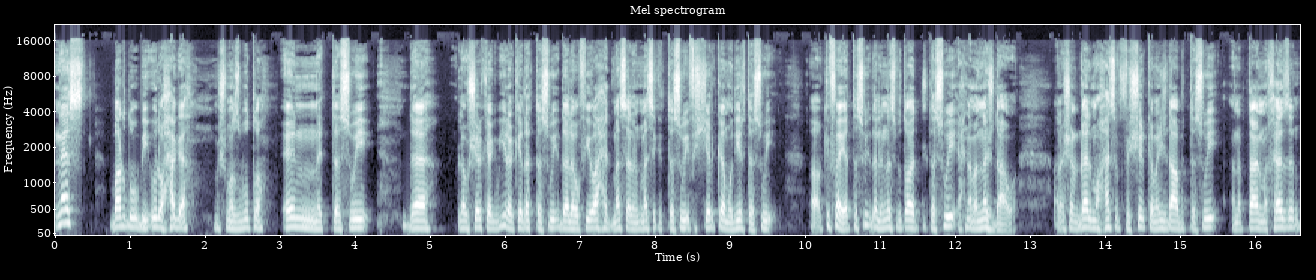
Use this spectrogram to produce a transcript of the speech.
ناس برضو بيقولوا حاجة مش مظبوطة إن التسويق ده لو شركة كبيرة كده التسويق ده لو في واحد مثلا ماسك التسويق في الشركة مدير تسويق آه كفاية التسويق ده للناس بتوع التسويق إحنا ملناش دعوة. أنا شغال محاسب في الشركة ماليش دعوة بالتسويق. أنا بتاع المخازن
